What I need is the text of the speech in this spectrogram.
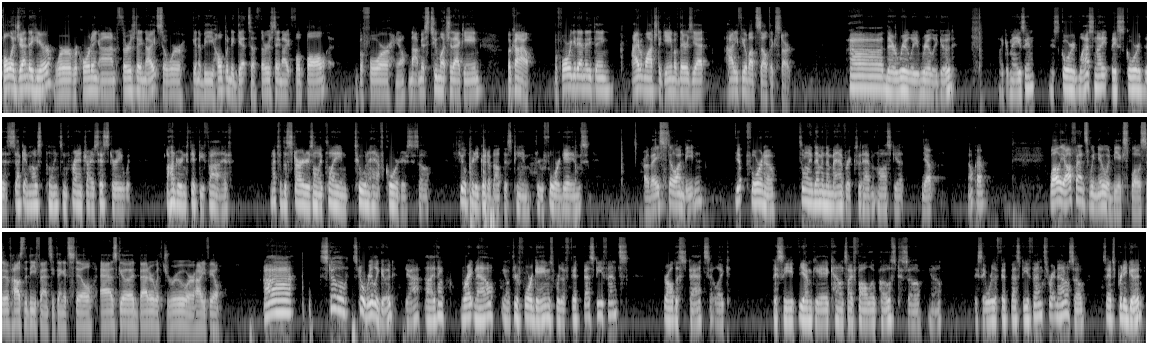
full agenda here. We're recording on Thursday night, so we're going to be hoping to get to Thursday night football before, you know, not miss too much of that game. But Kyle, before we get into anything, I haven't watched a game of theirs yet. How do you feel about the Celtics start? Uh, they're really, really good. Like amazing. They scored last night. They scored the second most points in franchise history with 155. And that's with the starters only playing two and a half quarters. So feel pretty good about this team through four games. Are they still unbeaten? Yep, 4 0. It's only them and the Mavericks that haven't lost yet. Yep. Okay. Well, the offense we knew would be explosive. How's the defense? You think it's still as good, better with Drew, or how do you feel? Uh still still really good. Yeah. Uh, I think right now, you know, through four games, we're the fifth best defense through all the stats that like I see the NBA accounts I follow post. So, you know, they say we're the fifth best defense right now. So say it's pretty good.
